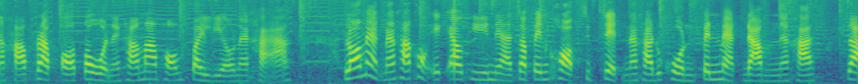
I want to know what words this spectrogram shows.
นะคะ ปรับออโต้นะคะ มาพร้อมไฟเลี้ยวนะคะ ล้อแม็กนะคะของ XLT เนี่ยจะเป็นขอบ 17 นะคะ ทุกคนเป็นแม็กดำนะคะ จะ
